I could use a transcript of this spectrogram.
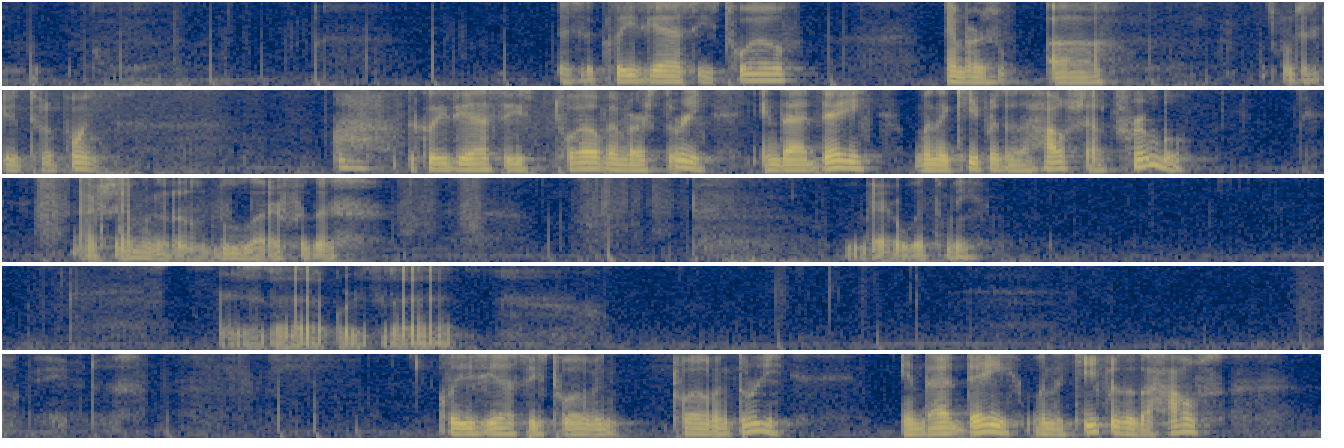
This is Ecclesiastes 12 and verse, uh, I'll just get to the point. Ecclesiastes 12 and verse 3. In that day, when the keepers of the house shall tremble. Actually, I'm going to go to the blue letter for this. Bear with me. Where is it at? Where is it at? Okay, here it is. Ecclesiastes 12 and 12 and 3. In that day, when the keepers of the house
